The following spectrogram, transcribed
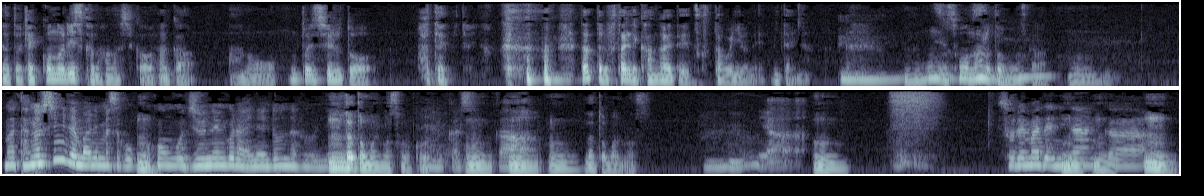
な。あと結婚のリスクの話とかをなんか、あの、本当に知ると、はて、みたいな。だったら二人で考えて作った方がいいよね、みたいな。うんうん、そうなると思いますから。うん。まあ、楽しみでもありますここうん今後10年ぐらいね、どんな風うん、にだと思います、僕。変化すうん、うるか。ん、うん、だと思います。うんいや、うん。それまでになんか、うん、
